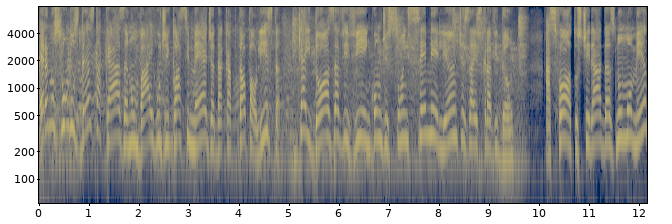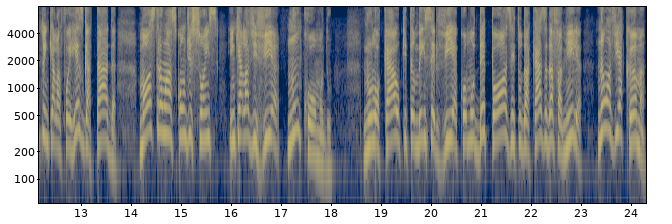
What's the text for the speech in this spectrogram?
Era nos fundos desta casa, num bairro de classe média da capital paulista, que a idosa vivia em condições semelhantes à escravidão. As fotos tiradas no momento em que ela foi resgatada mostram as condições em que ela vivia num cômodo. No local que também servia como depósito da casa da família, não havia cama.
